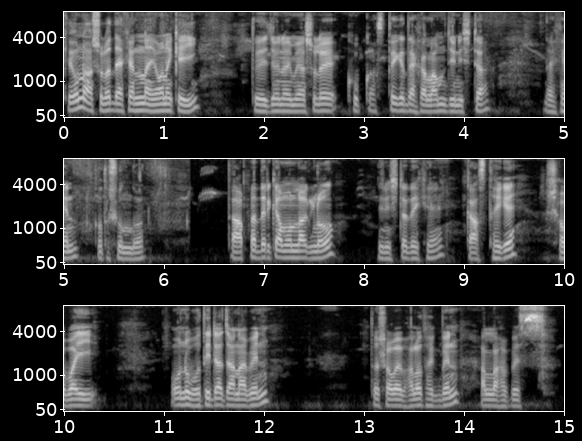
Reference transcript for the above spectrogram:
কেউ না আসলে দেখেন নাই অনেকেই। তো এই জন্য আমি আসলে খুব কাছ থেকে দেখালাম জিনিসটা। দেখেন কত সুন্দর। তো আপনাদের কেমন লাগল জিনিসটা দেখে? কাছ থেকে সবাই অনুভূতিটা জানাবেন। তো সবাই ভালো থাকবেন। আল্লাহ হাফেজ।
